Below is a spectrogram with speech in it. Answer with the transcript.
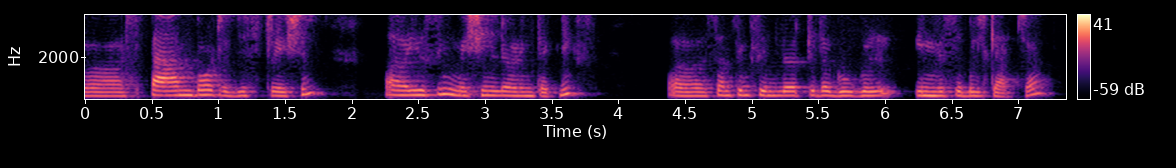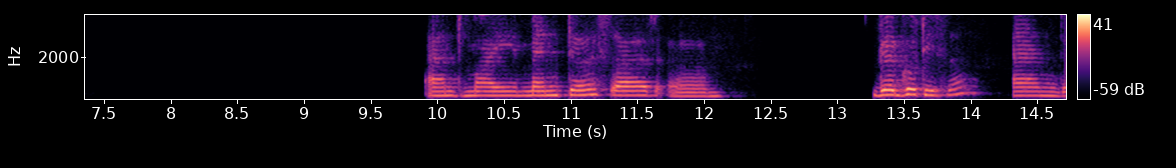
uh, spam bot registration uh, using machine learning techniques, something similar to the Google Invisible CAPTCHA. And my mentors are um, Gergő Tisza and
